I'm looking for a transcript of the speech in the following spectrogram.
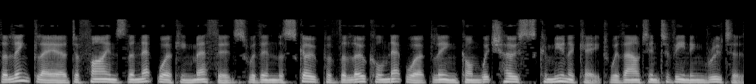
the link layer defines the networking methods within the scope of the local network link on which hosts communicate without intervening routers.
